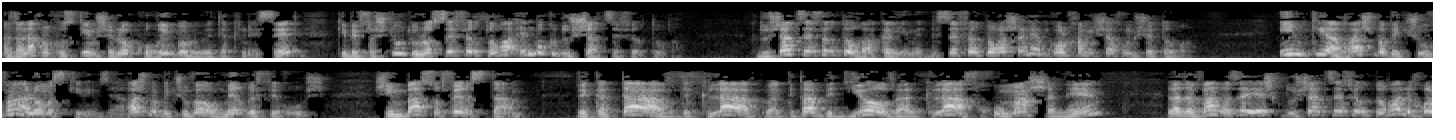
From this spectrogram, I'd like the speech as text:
אז אנחנו פוסקים שלא קוראים בו בבית הכנסת, כי בפשטות הוא לא ספר תורה, אין בו קדושת ספר תורה. קדושת ספר תורה קיימת בספר תורה שלם, כל חמישה חומשי תורה. אם כי הרשב"א בתשובה לא מסכים עם זה. הרשב"א בתשובה אומר בפירוש, שאם בא סופר סתם, וכתב בקלף, כתב בדיו ועל קלף חומש שלם, לדבר הזה יש קדושת ספר תורה לכל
